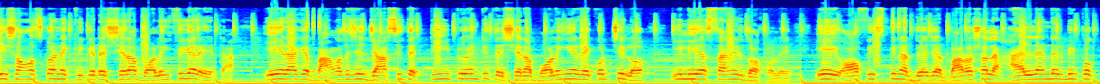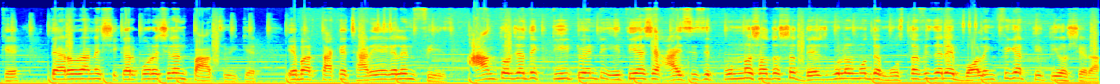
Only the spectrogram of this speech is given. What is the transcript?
এই সংস্করণে ক্রিকেটের সেরা বোলিং ফিগার এটা। এর আগে বাংলাদেশের জার্সিতে টি টোয়েন্টিতে সেরা বোলিংয়ের রেকর্ড ছিল ইলিয়াস সানির দখলে। এই অফ স্পিনার দু হাজার বারো সালে আয়ারল্যান্ডের বিপক্ষে তেরো রানে শিকার করেছিলেন পাঁচ উইকেট। এবার তাকে ছাড়িয়ে গেলেন ফিজ আন্তর্জাতিক টি টোয়েন্টি ইতিহাসে আইসিসির পূর্ণ সদস্য দেশগুলোর মধ্যে মুস্তাফিজের এই বোলিং ফিগার তৃতীয় সেরা।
